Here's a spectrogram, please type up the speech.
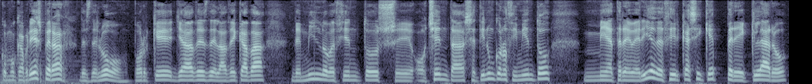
Como cabría esperar, desde luego, porque ya desde la década de 1980 se tiene un conocimiento, me atrevería a decir casi que preclaro,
